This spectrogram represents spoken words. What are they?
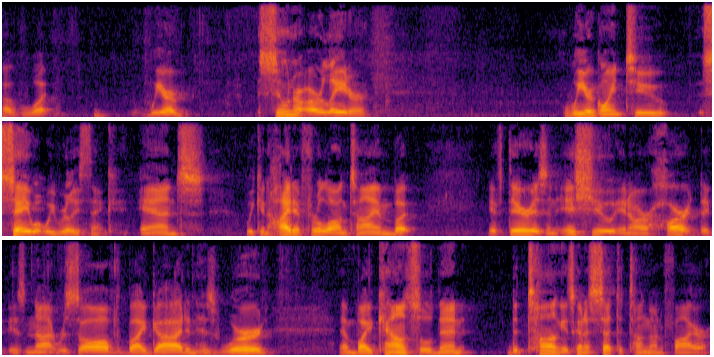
of what we are. Sooner or later, we are going to say what we really think, and we can hide it for a long time, but if there is an issue in our heart that is not resolved by God and His Word and by counsel, then the tongue is going to set the tongue on fire.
